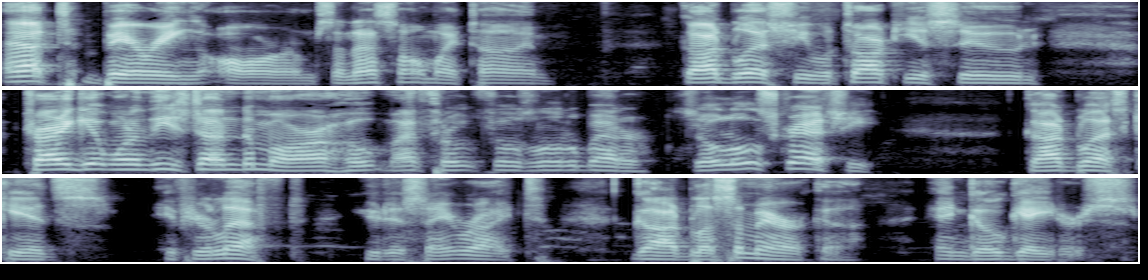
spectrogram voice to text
at Bearing Arms. And that's all my time. God bless you. We'll talk to you soon. Try to get one of these done tomorrow. Hope my throat feels a little better. Still a little scratchy. God bless, kids. If you're left, you just ain't right. God bless America and go Gators.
